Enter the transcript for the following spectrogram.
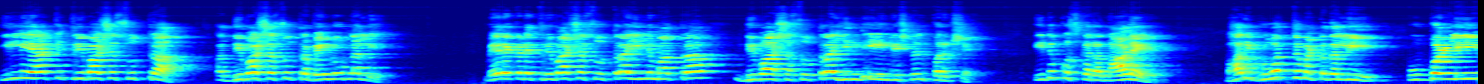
ಇಲ್ಲಿ ಯಾಕೆ ತ್ರಿಭಾಷಾ ಸೂತ್ರ ದ್ವಿಭಾಷಾ ಸೂತ್ರ ಬೆಂಗಳೂರಿನಲ್ಲಿ? ಬೇರೆ ಕಡೆ ತ್ರಿಭಾಷಾ ಸೂತ್ರ, ಇಲ್ಲಿ ಮಾತ್ರ ದ್ವಿಭಾಷಾ ಸೂತ್ರ, ಹಿಂದಿ, ಇಂಗ್ಲೀಷ್ನಲ್ಲಿ ಪರೀಕ್ಷೆ. ಇದಕ್ಕೋಸ್ಕರ ನಾಳೆ ಭಾರಿ ಬೃಹತ್ ಮಟ್ಟದಲ್ಲಿ ಹುಬ್ಬಳ್ಳಿ,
